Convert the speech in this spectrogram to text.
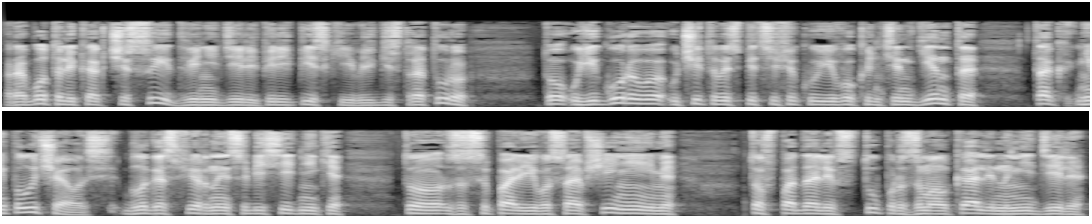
работали как часы, две недели переписки в регистратуру, то у Егорова, учитывая специфику его контингента, так не получалось. Благосферные собеседники то засыпали его сообщениями, то впадали в ступор, замолкали на неделе.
